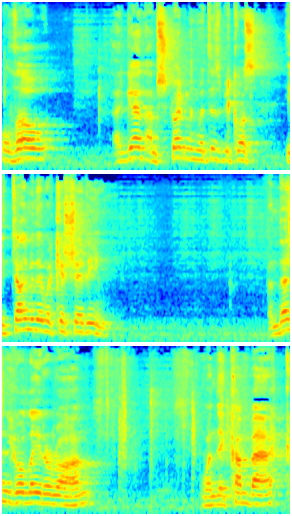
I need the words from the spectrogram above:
Although, again, I'm struggling with this because you tell me they were kesherim. And then you go later on, when they come back,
